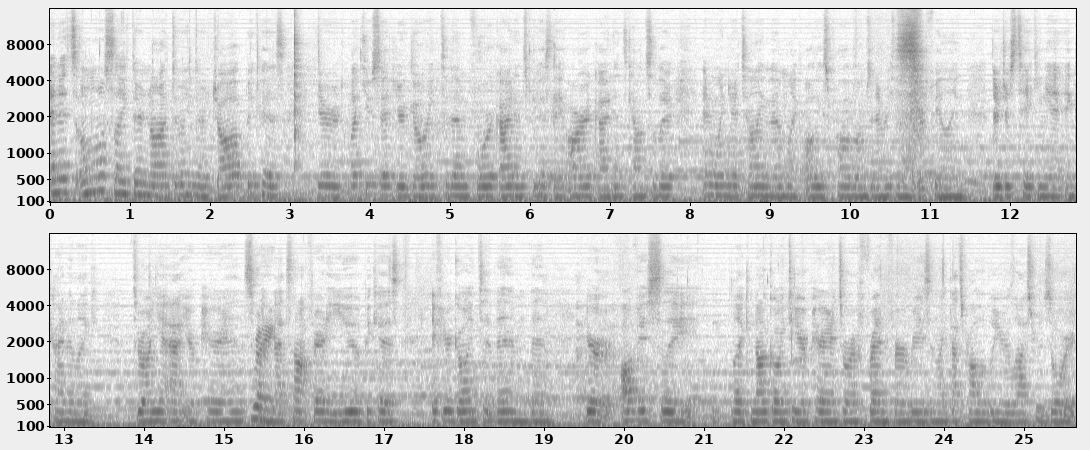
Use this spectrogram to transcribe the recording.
and it's almost like they're not doing their job because you're, like you said, you're going to them for guidance because they are a guidance counselor. And when you're telling them like all these problems and everything that you're feeling, they're just taking it and kind of like throwing it at your parents. Right. And that's not fair to you because if you're going to them, then you're obviously like not going to your parents or a friend for a reason like that's probably your last resort.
